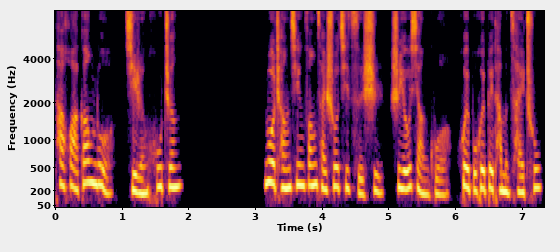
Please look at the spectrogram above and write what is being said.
他话刚落，几人呼争。洛长青方才说起此事，是有想过会不会被他们猜出，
